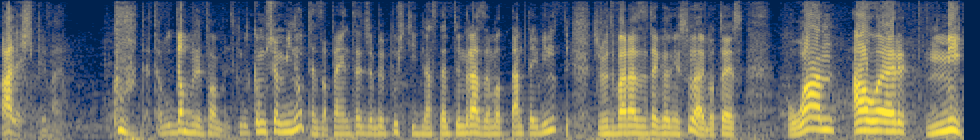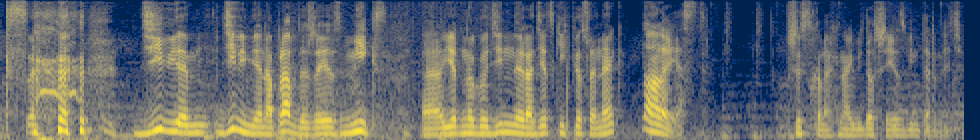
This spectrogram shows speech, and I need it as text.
Ale śpiewają. Kurde, to był dobry pomysł. Tylko muszę minutę zapamiętać, żeby puścić następnym razem od tamtej minuty. Żeby dwa razy tego nie słuchać, bo to jest One Hour Mix. dziwi, dziwi mnie naprawdę, że jest mix e, jednogodzinny radzieckich piosenek, no ale jest. Wszystko jak najwidoczniej jest w internecie.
